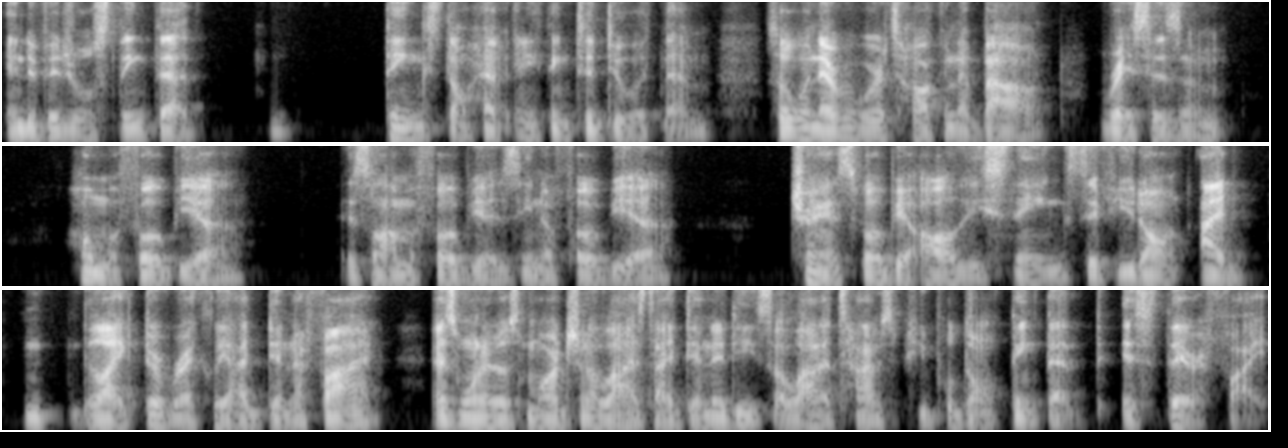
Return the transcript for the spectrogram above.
individuals think that things don't have anything to do with them. So whenever we're talking about racism homophobia, Islamophobia, xenophobia, transphobia, all these things, if you don't I like directly identify as one of those marginalized identities, a lot of times people don't think that it's their fight.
